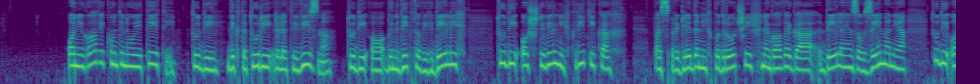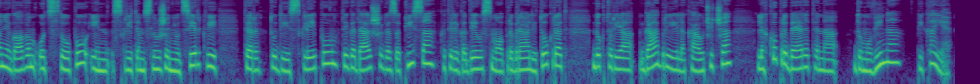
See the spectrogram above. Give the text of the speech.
O njegovi kontinuiteti, tudi diktaturi relativizma, tudi o Benediktovih delih, tudi o številnih kritikah pa spregledanih področjih njegovega dela in zauzemanja, tudi o njegovem odstopu in skritem služenju cerkvi, ter tudi sklepu tega daljšega zapisa, katerega del smo prebrali tokrat, dr. Gabriela Kavčiča, lahko preberete na domovina.je.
